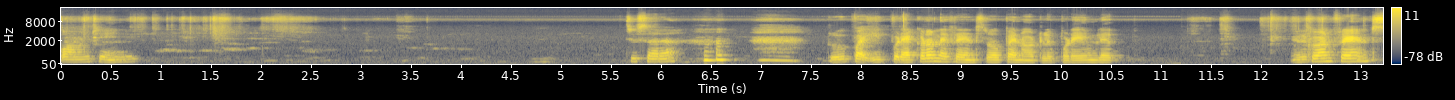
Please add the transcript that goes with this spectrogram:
కామెంట్ చేయండి. చూసారా? రూపాయి ఇప్పుడు ఎక్కడ ఉన్నాయి ఫ్రెండ్స్ రూపాయి నోట్లు ఇప్పుడు ఏం లేవు ఎందుకోండి ఫ్రెండ్స్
